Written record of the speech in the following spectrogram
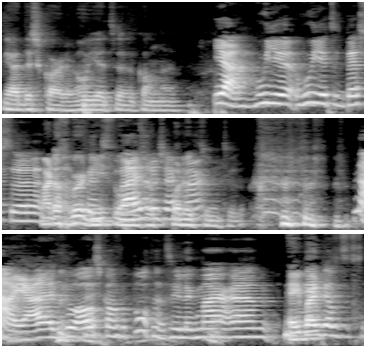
Ja, discarden, hoe je het kan... Ja, hoe je, hoe je het het beste Maar dat gebeurt kunt niet verwijderen, zeg maar. producten natuurlijk. Nou ja, ik bedoel, alles kan kapot natuurlijk. Maar, ehm, Nee, ik maar- denk dat het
